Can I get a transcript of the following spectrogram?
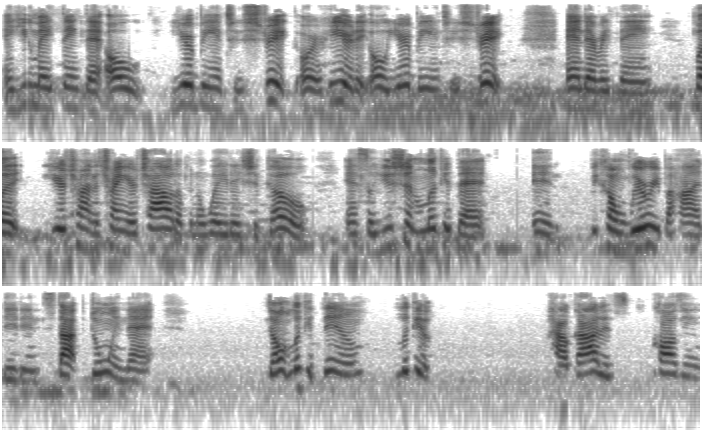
And you may think that oh you're being too strict or hear that oh you're being too strict and everything. But you're trying to train your child up in a way they should go. And so you shouldn't look at that and become weary behind it and stop doing that, don't look at them. Look at how God is causing,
